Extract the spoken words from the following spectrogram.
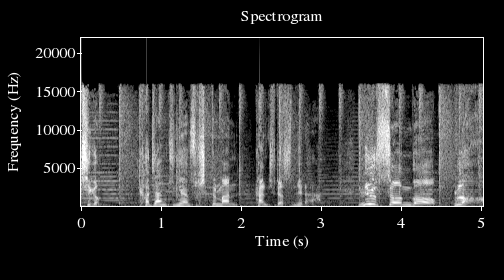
지금 가장 중요한 소식들만 간추렸습니다. 뉴스 온 더 블럭.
